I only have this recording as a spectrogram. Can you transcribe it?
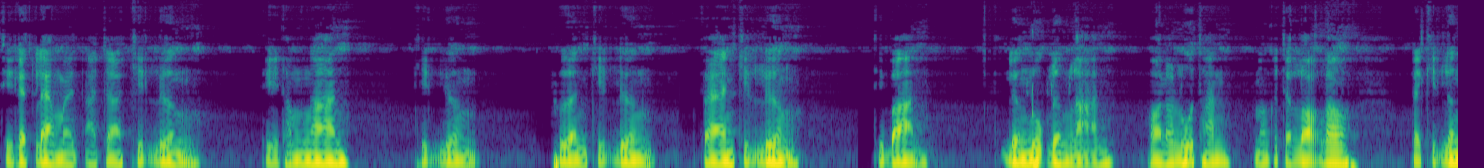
ทีแรกๆมันอาจจะคิดเรื่องที่ทำงาน คิดเรื่องเพื่อนคิดเรื่อง แฟนคิดเรื่องที่บ้าน เรื่องลูกเรื่องหลาน พอเรารู้ทันมันก็จะหลอกเราไปคิดเรื่อง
